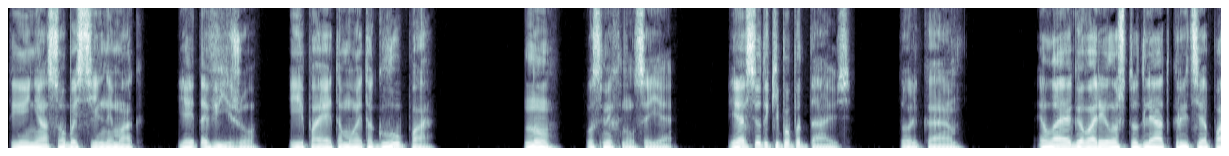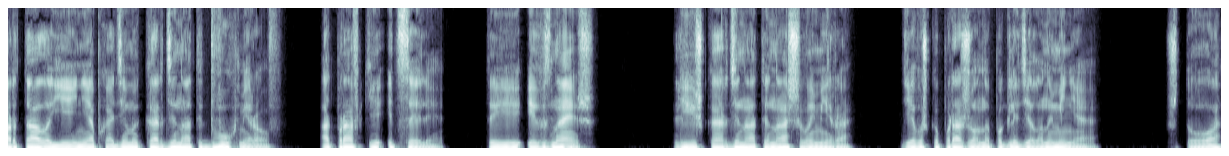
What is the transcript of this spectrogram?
Ты не особо сильный маг, я это вижу, и поэтому это глупо». «Ну, усмехнулся я. Я все-таки попытаюсь. Только... Элая говорила, что для открытия портала ей необходимы координаты двух миров. Отправки и цели. Ты их знаешь? Лишь координаты нашего мира. Девушка пораженно поглядела на меня. «Что?»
